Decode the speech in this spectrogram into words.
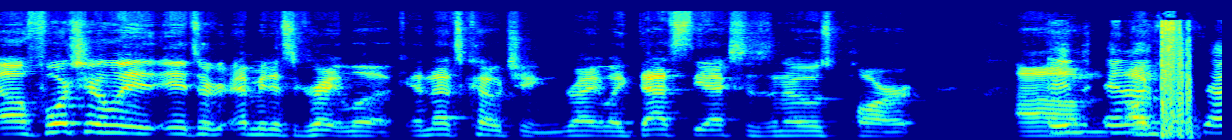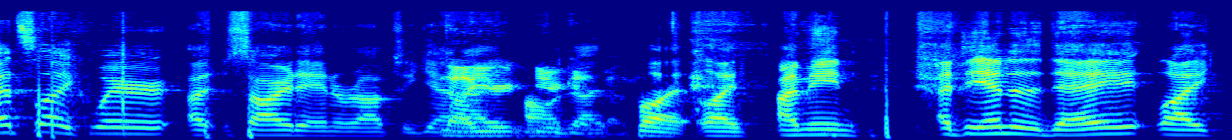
unfortunately, it's a, I mean, it's a great look, and that's coaching, right? Like that's the X's and O's part. Um, and, and I think that's like where. Uh, sorry to interrupt again. No, you're- you're good, man. But like, I mean, at the end of the day, like,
